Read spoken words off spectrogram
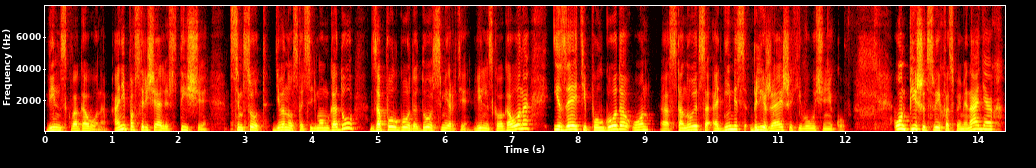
Вильнского Гаона. Они повстречались в 1797 году, за полгода до смерти Вильнского Гаона, и за эти полгода он э, становится одним из ближайших его учеников. Он пишет в своих воспоминаниях,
